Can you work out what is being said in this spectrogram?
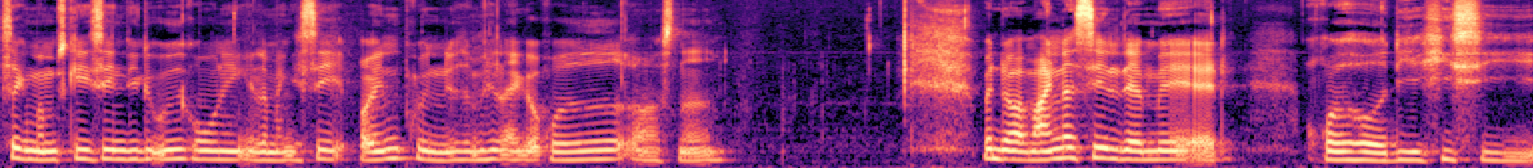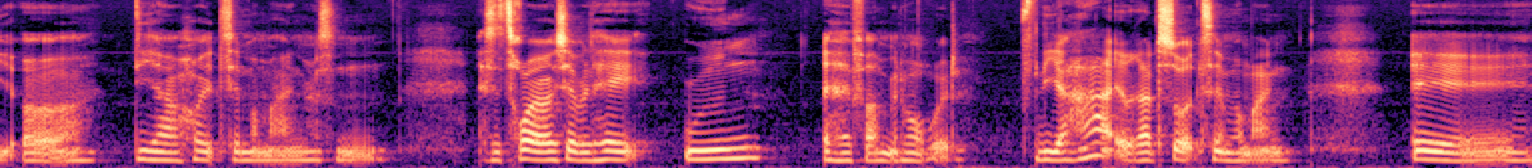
så kan man måske se en lille udgroning, eller man kan se øjenbrynene, som heller ikke er røde og sådan noget. Men der var mange, der siger det der med, at rødhåret, de er hissige, og de har højt temperament og sådan. Altså, tror jeg også, jeg vil have, uden at have farvet mit hår rødt. Fordi jeg har et ret stort temperament. Øh,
